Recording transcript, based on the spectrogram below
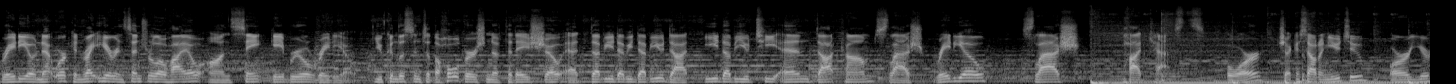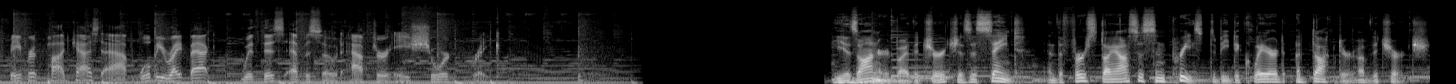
Radio Network and right here in Central Ohio on St. Gabriel Radio. You can listen to the whole version of today's show at www.ewtn.com slash radio slash podcasts. Or check us out on YouTube or your favorite podcast app. We'll be right back with this episode after a short break. He is honored by the Church as a saint and the first diocesan priest to be declared a doctor of the Church.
